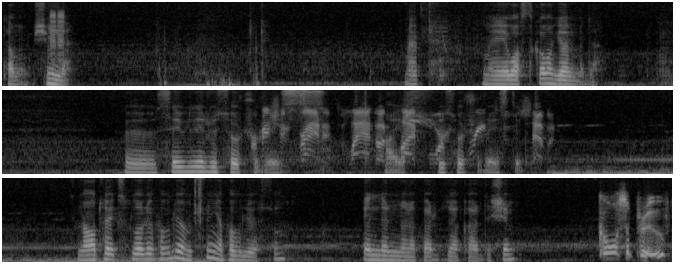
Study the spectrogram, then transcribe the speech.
Tamam. Şimdi. Map. M'ye bastık ama gelmedi. Ee, sevgili Researcher Permission Hayır, platform research dedim. 327. Sen auto explore yapabiliyor musun? Yapabiliyorsun. Ellerinden öper güzel kardeşim. Course approved.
